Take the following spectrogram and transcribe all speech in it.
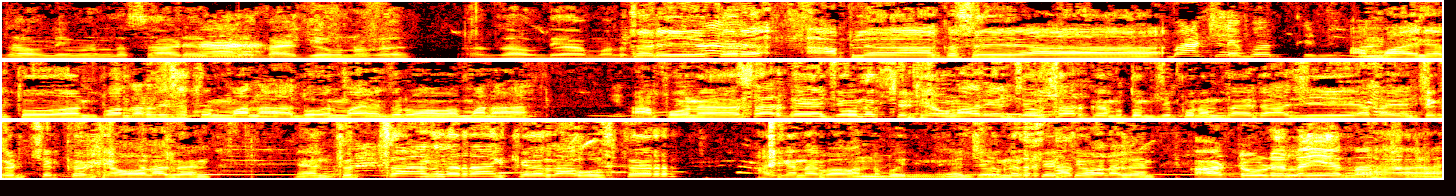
जाऊन दे म्हणलं साड्या हा. बिड्या काय घेऊ नका जाऊन द्या आम्हाला. तरी तर आपल्या कसं आहे आ, बाटल्या भरते मी. महिन्यातून पंधरा दिवसातून म्हणा दोन महिन्यातून म्हणा आपण सारखं यांच्यावर लक्ष ठेवणार यांच्यावर सारखं तुमची पुरमतायत आजी आता यांच्याकडे चक्कर ठेवावं लागेल यांचं चांगलं रांकीला लागूच तर आहे का नाही बाबांना बहिणी यांच्यावर लक्ष ठेवावं लागेल आठवड्याला येणार. हा.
